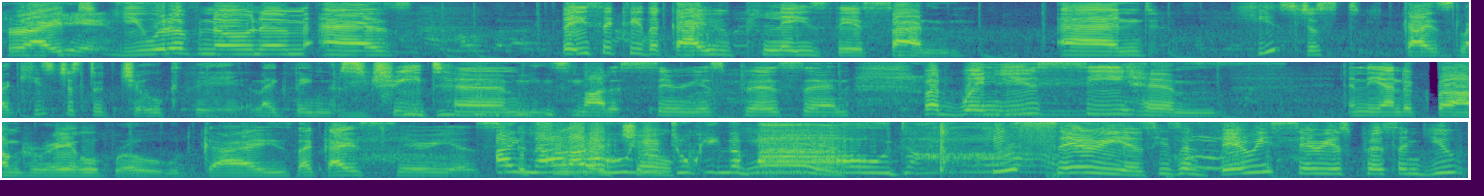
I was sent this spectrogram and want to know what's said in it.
right, Yes. you would have known him as basically the guy who plays their son, and he's just guys like he's just a joke there. Like they mistreat him. he's not a serious person. But when you see him. In the Underground Railroad, guys, that guy's serious. I it's know not a who you're joke. talking Yes. about. He's serious. He's a very serious person. You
